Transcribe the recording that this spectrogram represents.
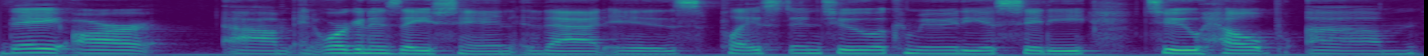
they are um, an organization that is placed into a community, a city, to help um,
